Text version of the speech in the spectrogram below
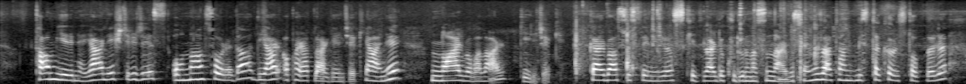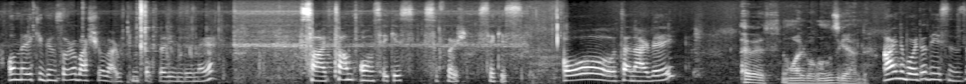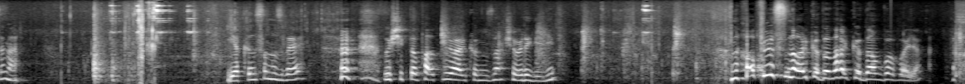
tam yerine yerleştireceğiz. Ondan sonra da diğer aparatlar gelecek. Yani Noel babalar gelecek. Galiba süslemeyeceğiz. Kediler de kudurmasınlar bu sene. Zaten biz takıyoruz topları. Onlar iki gün sonra başlıyorlar bütün topları indirmeye. Saat tam 18.08. Oo Taner Bey. Evet Noel babamız geldi. Aynı boyda değilsiniz değil mi? Yakınsınız be. Işık da patlıyor arkanızdan. Şöyle geleyim. ne yapıyorsun arkadan arkadan babaya?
